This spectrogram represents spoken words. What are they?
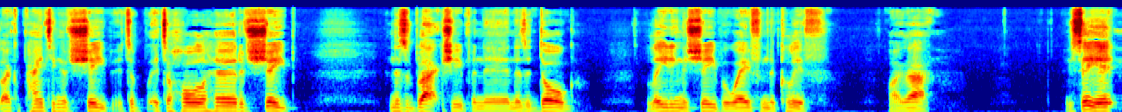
like a painting of sheep. It's a it's a whole herd of sheep, and there's a black sheep in there, and there's a dog leading the sheep away from the cliff, like that. You see it?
